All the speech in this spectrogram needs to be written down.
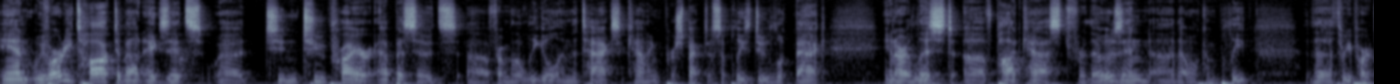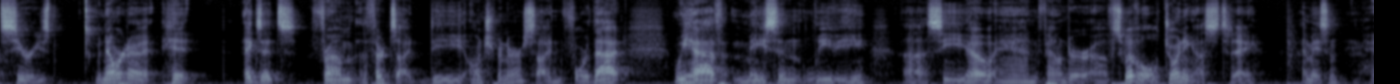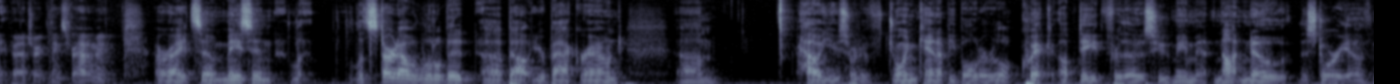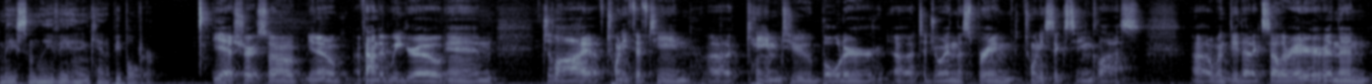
And we've already talked about exits uh, in two prior episodes uh, from the legal and the tax accounting perspective. So please do look back in our list of podcasts for those, and uh, that will complete the three part series. But now we're going to hit exits from the third side, the entrepreneur side. And for that, we have Mason Levy, uh, CEO and founder of Swivel, joining us today. Hi, Mason. Hey, Patrick. Thanks for having me. All right. So, Mason, let's start out a little bit about your background, um, how you sort of joined Canopy Boulder. A little quick update for those who may not know the story of Mason Levy and Canopy Boulder. Yeah, sure. So, you know, I founded WeGrow in July of 2015. Uh, came to Boulder uh, to join the spring 2016 class. Uh, went through that accelerator and then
